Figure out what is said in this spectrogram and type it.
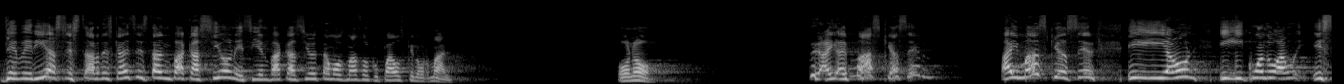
deberías estar descansando, estás en vacaciones y en vacaciones estamos más ocupados que normal. ¿O no? Hay, hay más que hacer. Hay más que hacer. Y, aún, y, cuando es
